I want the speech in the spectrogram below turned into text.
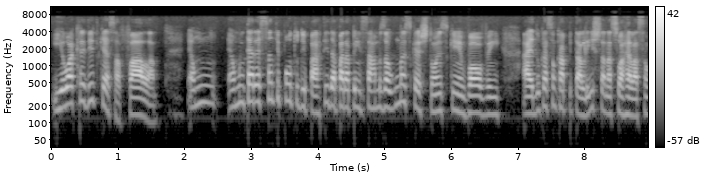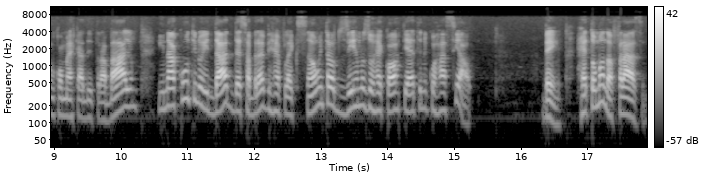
E eu acredito que essa fala é um, é um interessante ponto de partida para pensarmos algumas questões que envolvem a educação capitalista na sua relação com o mercado de trabalho e, na continuidade dessa breve reflexão, introduzirmos o recorte étnico-racial. Bem, retomando a frase,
